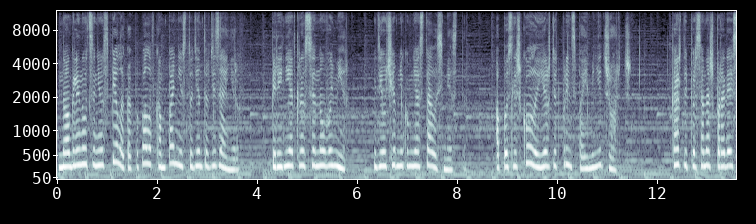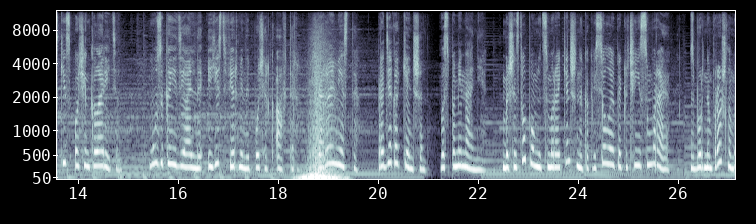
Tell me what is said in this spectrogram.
Но оглянуться не успела, как попала в компанию студентов-дизайнеров. Перед ней открылся новый мир, где учебникам не осталось места. А после школы ее ждет принц по имени Джордж. Каждый персонаж Paradise Kiss очень колоритен – Музыка идеальна и есть фирменный почерк автора. Второе место. Бродяга Кеншин. Воспоминания. Большинство помнит самурая Кеншина как веселое приключение самурая с бурным прошлым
